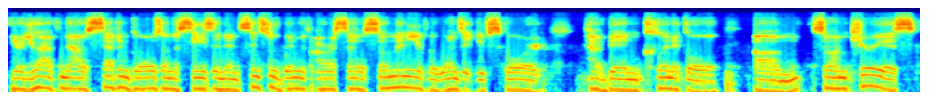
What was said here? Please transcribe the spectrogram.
you know, you have now seven goals on the season, and since you've been with RSL, so many of the ones that you've scored have been clinical. Um, so I'm curious,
